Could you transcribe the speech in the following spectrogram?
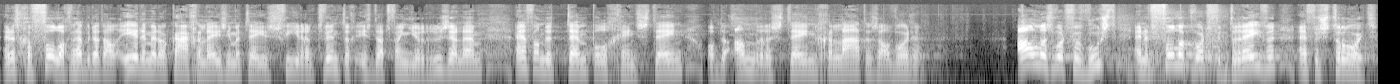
En het gevolg, we hebben dat al eerder met elkaar gelezen in Matthäus 24, is dat van Jeruzalem en van de tempel geen steen op de andere steen gelaten zal worden. Alles wordt verwoest en het volk wordt verdreven en verstrooid.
